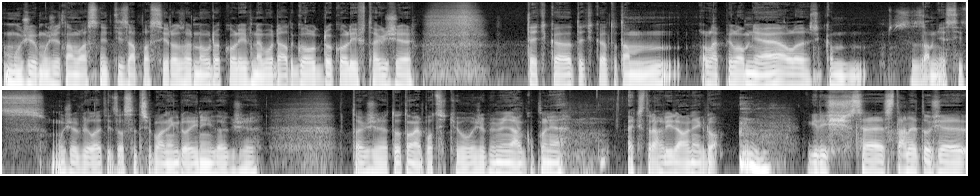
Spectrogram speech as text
může, může tam vlastně ty zápasy rozhodnout kdokoliv nebo dát gol kdokoliv, takže teďka, teďka to tam lepilo mě, ale říkám, za měsíc může vyletit zase třeba někdo jiný, takže, takže toto nepocituju, že by mě nějak úplně extra hlídal někdo. Když se stane to, že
